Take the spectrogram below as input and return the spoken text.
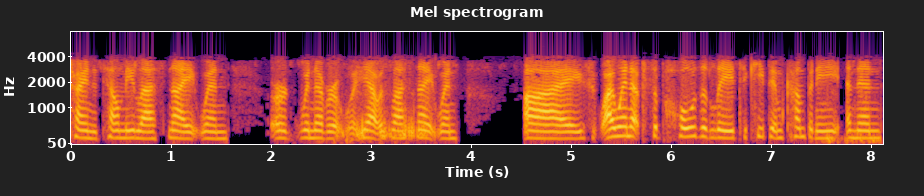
trying to tell me last night when, or whenever it was. Yeah, it was last night when I I went up supposedly to keep him company, and then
